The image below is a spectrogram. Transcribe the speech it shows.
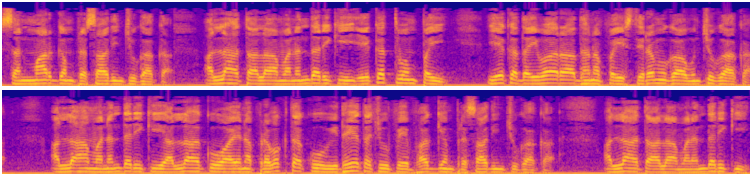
సన్మార్గం ప్రసాదించుగాక. అల్లహతాలా మనందరికీ ఏకత్వంపై ఏక దైవారాధనపై స్థిరముగా ఉంచుగాక. అల్లహ మనందరికీ అల్లహకు ఆయన ప్రవక్తకు విధేయత చూపే భాగ్యం ప్రసాదించుగాక. అల్లహతాలా మనందరికీ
